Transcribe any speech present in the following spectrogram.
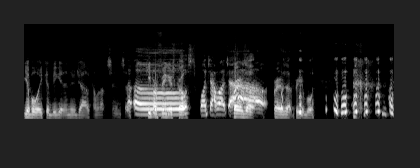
your boy could be getting a new job coming up soon. So Uh-oh. keep our fingers crossed. Watch out! Watch out! Prayers up. Prayers up for your boy.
